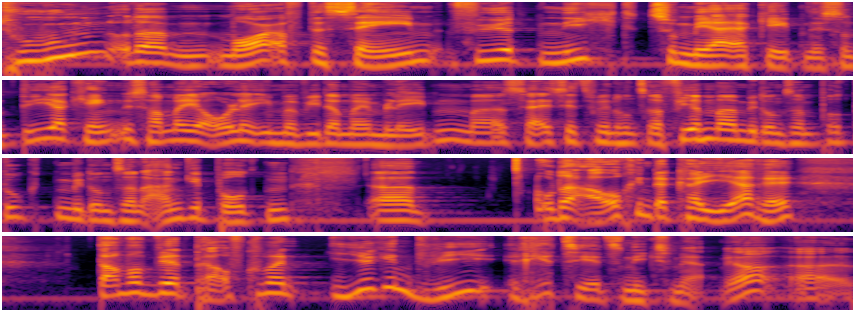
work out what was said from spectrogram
tun oder more of the same führt nicht zu mehr Ergebnis. Und die Erkenntnis haben wir ja alle immer wieder mal im Leben, äh, sei es jetzt mit unserer Firma, mit unseren Produkten, mit unseren Angeboten äh, oder auch in der Karriere dann waren wir draufgekommen, irgendwie rät sich jetzt nichts mehr. Ja, äh,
